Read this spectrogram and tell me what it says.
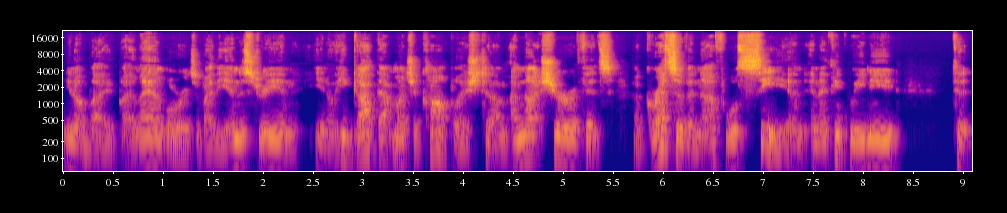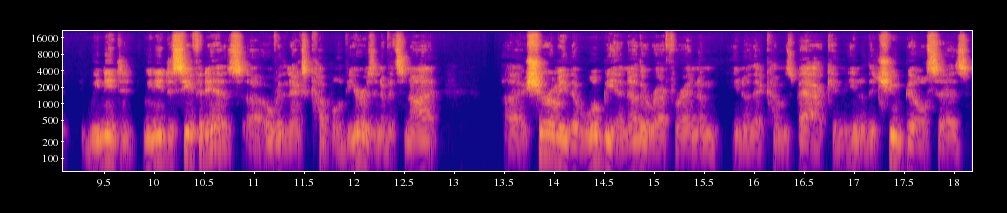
you know, by by landlords or by the industry. And you know, he got that much accomplished. Um, I'm not sure if it's aggressive enough. We'll see. And and I think we need to we need to we need to see if it is uh, over the next couple of years. And if it's not, uh, surely there will be another referendum, you know, that comes back. And you know, the Chiu bill says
